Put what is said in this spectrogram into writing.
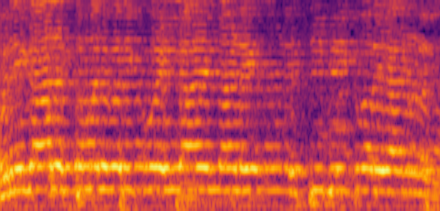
ഒരു കാലത്തും അനുവദിക്കുകയില്ല എന്നാണ് എസ് ടി ബിക്ക് പറയാനുള്ളത്.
